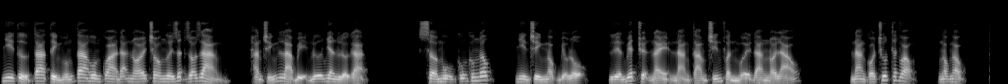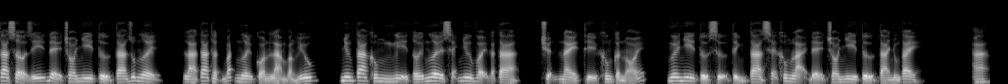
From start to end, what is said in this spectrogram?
nhi tử ta tình huống ta hôm qua đã nói cho ngươi rất rõ ràng, hắn chính là bị nữ nhân lừa gạt sở mụ cũng không đốc nhìn trình ngọc biểu lộ, liền biết chuyện này nàng tám chín phần mười đang nói láo nàng có chút thất vọng ngọc ngọc ta sở dĩ để cho nhi tử ta giúp ngươi là ta thật bắt ngươi còn làm bằng hữu nhưng ta không nghĩ tới ngươi sẽ như vậy cả ta chuyện này thì không cần nói ngươi nhi tử sự tỉnh ta sẽ không lại để cho nhi tử ta nhúng tay. A.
